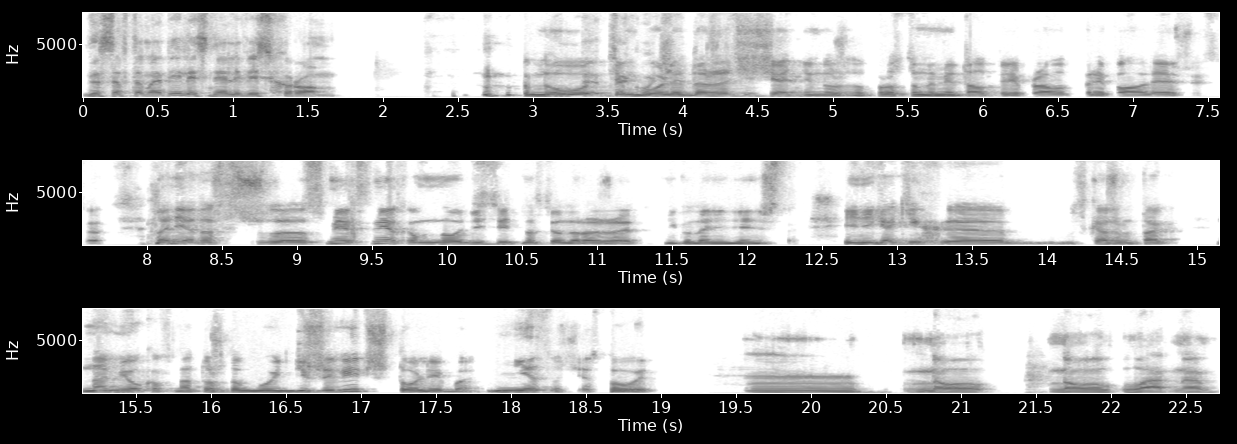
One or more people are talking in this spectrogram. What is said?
с автомобиля сняли весь хром. Ну вот, тем более, даже очищать не нужно, просто на металл переплавляешь и все. Да нет, это смех смехом, но действительно все дорожает, никуда не денешься. И никаких, э, скажем так, намеков на то, что будет дешеветь что-либо, не существует. Ну, ну, ладно,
